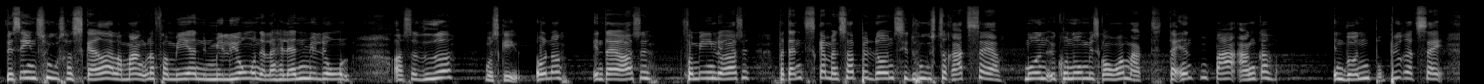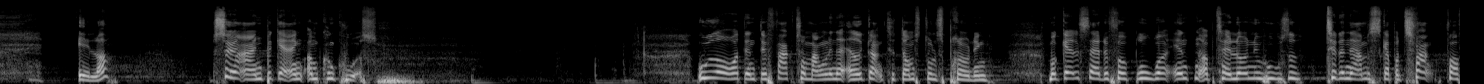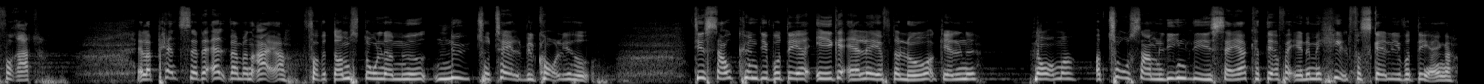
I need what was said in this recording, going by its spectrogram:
Hvis ens hus har skader eller mangler for mere end en million eller halvanden million osv., måske under endda også, formentlig også, hvordan skal man så belåne sit hus til retssager mod en økonomisk overmagt, der enten bare anker en vunden byretssag, eller søger egen begæring om konkurs. Udover den de facto manglende adgang til domstolsprøvning, må gældsatte forbrugere enten optage lån i huset, til det nærmest skal på tvang for at få ret. Eller pantsætte alt, hvad man ejer, for ved domstolen at møde ny total vilkårlighed. De sagkyndige vurderer ikke alle efter love og gældende normer, og to sammenlignelige sager kan derfor ende med helt forskellige vurderinger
